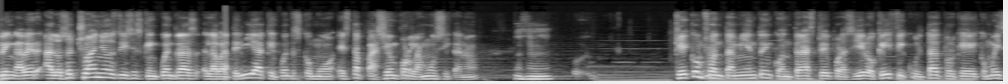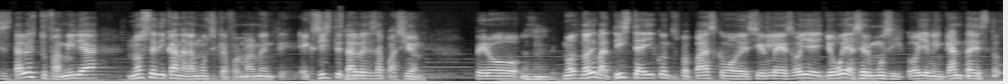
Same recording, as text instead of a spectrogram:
venga, a ver, a los ocho años dices que encuentras la batería, que encuentras como esta pasión por la música, ¿no? ¿Qué confrontamiento encontraste, por así decirlo, o qué dificultad? Porque, como dices, tal vez tu familia no se dedican a la música formalmente, existe tal vez esa pasión, pero ¿no, debatiste ahí con tus papás como decirles, oye, yo voy a ser músico, oye, me encanta esto?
